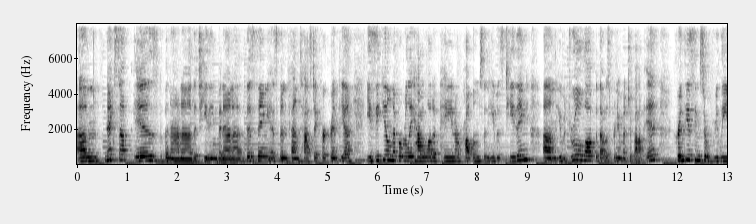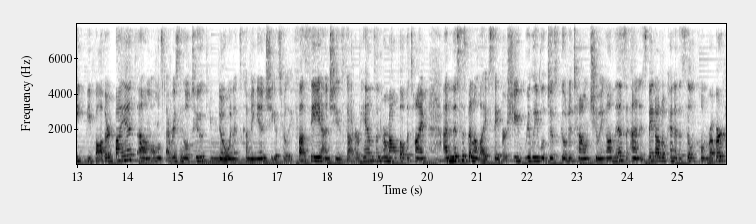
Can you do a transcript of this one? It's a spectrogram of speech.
Um, next up is the banana, the teething banana. This thing has been fantastic for Corinthia. Ezekiel never really had a lot of pain or problems when he was teething. Um, he would drool a lot, but that was pretty much about it. Corinthia seems to really be bothered by it. Um, almost every single tooth, you know when it's coming in. She gets really fussy and she's got her hands in her mouth all the time. And this has been a lifesaver. She really will just go to town chewing on this and it's made out of kind of a silicone rubber.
